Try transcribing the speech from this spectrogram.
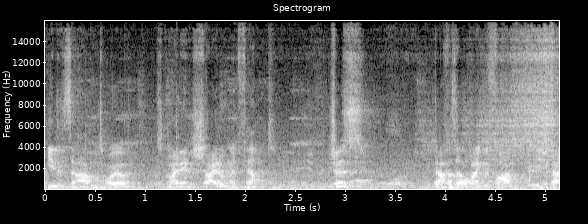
jedes Abenteuer ist nur eine Entscheidung entfernt. Tschüss. Dach ist auch eingefahren. Ich kann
